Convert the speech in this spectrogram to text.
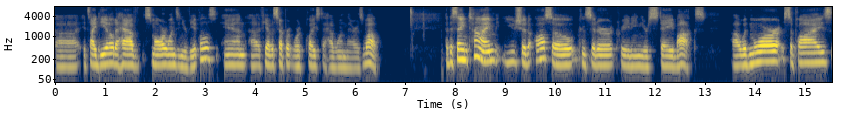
Uh, it's ideal to have smaller ones in your vehicles. And uh, if you have a separate workplace, to have one there as well. At the same time, you should also consider creating your stay box. Uh, with more supplies,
